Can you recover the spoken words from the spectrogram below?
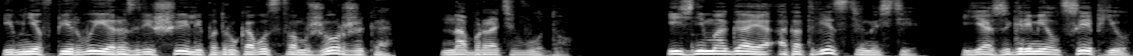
и мне впервые разрешили под руководством Жоржика набрать воду. Изнемогая от ответственности, я загремел цепью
